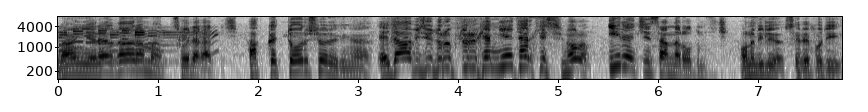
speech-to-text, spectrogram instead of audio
Lan yerel kahraman. Söyle kardeşim. Hakikaten doğru söyledin ha. Eda bizi durup dururken niye terk etsin oğlum? İğrenç insanlar olduğunuz için. Onu biliyor. Sebep o değil.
